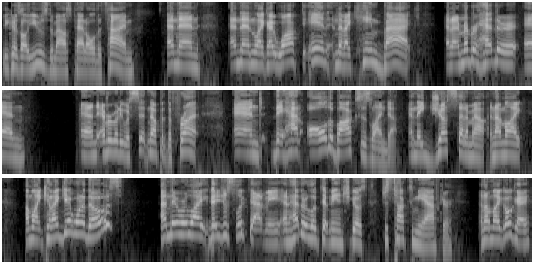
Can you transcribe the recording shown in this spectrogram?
because I'll use the mouse pad all the time. And then and then like I walked in and then I came back and I remember Heather and and everybody was sitting up at the front, and they had all the boxes lined up, and they just set them out, and I'm like, I'm like, can I get one of those? And they were like, they just looked at me, and Heather looked at me, and she goes, just talk to me after, and I'm like, okay.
